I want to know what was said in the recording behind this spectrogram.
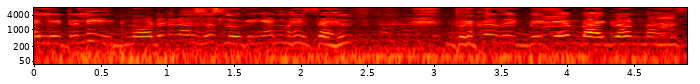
I literally ignored it and I was just looking at myself because it became background noise.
